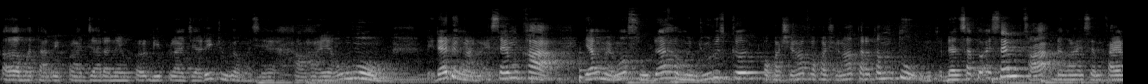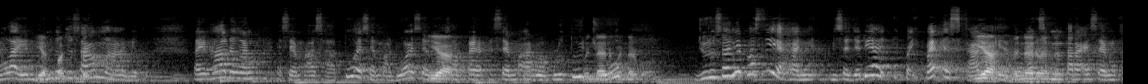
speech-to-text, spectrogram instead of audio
eh, materi pelajaran yang pel- dipelajari juga masih hal-hal yang umum beda dengan SMK yang memang sudah menjurus ke vokasional vokasional tertentu gitu dan satu SMK dengan SMK yang lain Iya, belum tentu sama gitu lain hal dengan SMA 1, SMA 2, SMA Iya. sampai SMA 27 Benar, benar. Jurusannya pasti ya hanya bisa jadi ya IPA IPS kan Iya, gitu benar, kan benar. sementara SMK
